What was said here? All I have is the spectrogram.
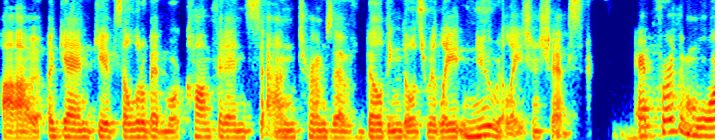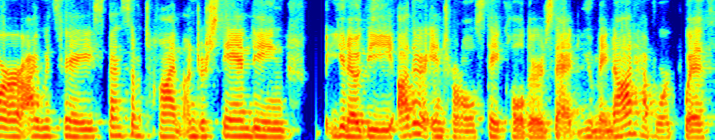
uh, again gives a little bit more confidence in terms of building those rela- new relationships. And furthermore i would say spend some time understanding you know the other internal stakeholders that you may not have worked with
